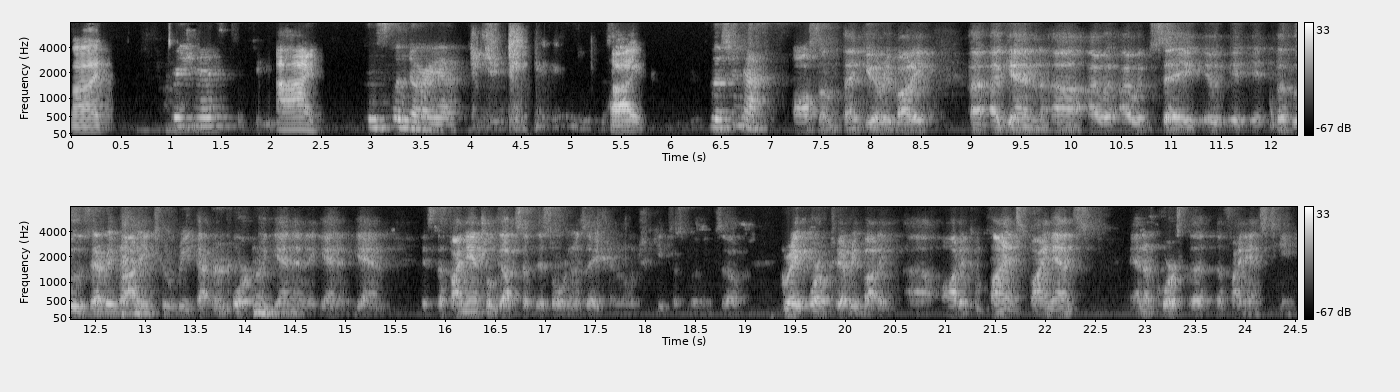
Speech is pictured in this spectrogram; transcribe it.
Aye. Friedman. Aye. And Splendoria. Aye. Motion passes. Awesome. Thank you, everybody. Uh, again, uh, I would I would say it, it, it, behooves everybody to read that report again and again and again. It's the financial guts of this organization which keeps us moving. So great work to everybody, uh, audit compliance, finance, and of course the, the finance team.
